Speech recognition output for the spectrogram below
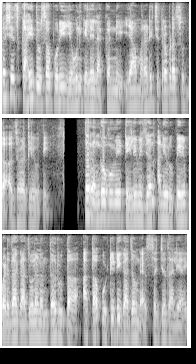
तसेच काही दिवसापूर्वी येऊन गेलेल्या कन्नी या मराठी चित्रपटात सुद्धा झळकली होती. तर रंगभूमी टेलिव्हिजन आणि रुपेरी पडदा गाजवल्यानंतर ऋता आता ओ टी टी गाजवण्यास सज्ज झाली आहे.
